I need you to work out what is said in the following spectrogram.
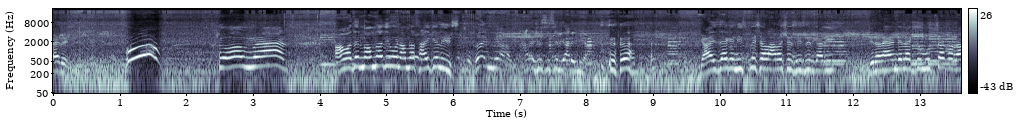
ডাইরেক্ট ও ম্যান আমাদের মামলা দিব না আমরা সাইকেলিস্ট গাড়ি দেখেন স্পেশাল আড়াইশো সিসির গাড়ি, যেটার হ্যান্ডেল একদম উচ্চা করা।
